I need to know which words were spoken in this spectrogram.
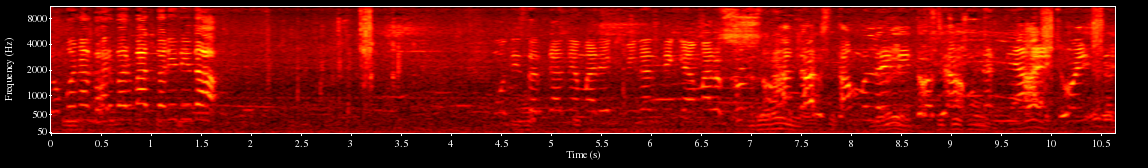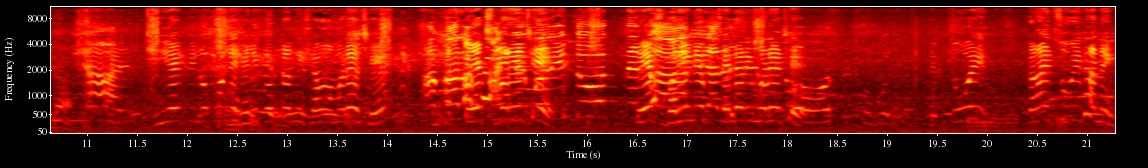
લોકોના ઘર બરબાદ કરી દીધા. મોદી સરકારને અમારે એક વિનંતી કે અમારો આધાર સ્તંભ લઈ લીધો છે. અમને ન્યાય જોઈશે ન્યાય. વીઆઈપી લોકોને હેલિકોપ્ટરની સેવા મળે છે. ટેક્સ ભરે છે. ટેક્સ ભરીને સેલરી મળે છે. તોય કાંઈ સુવિધા નહીં.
